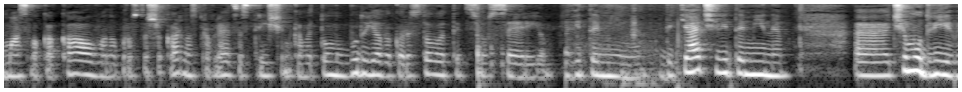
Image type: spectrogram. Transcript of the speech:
масло какао, воно просто шикарно справляється з тріщинками. Тому буду я використовувати цю серію. Вітаміни, дитячі вітаміни. Е, Чому дві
